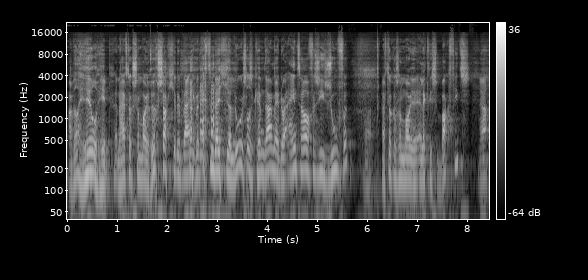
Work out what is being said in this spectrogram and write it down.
Maar wel heel hip. En hij heeft ook zo'n mooi rugzakje erbij. Ik ben echt een beetje jaloers als ik hem daarmee door Eindhoven zie zoeven. Hij heeft ook al zo'n mooie elektrische bakfiets. ja,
